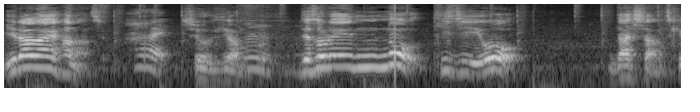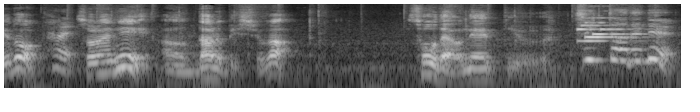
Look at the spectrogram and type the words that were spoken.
いらない派なんですよ。はい。秋季キャンプ、うん。でそれの記事を出したんですけど、はい。それにあのダルビッシュが「そうだよね」っていう。ツイッターでね、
